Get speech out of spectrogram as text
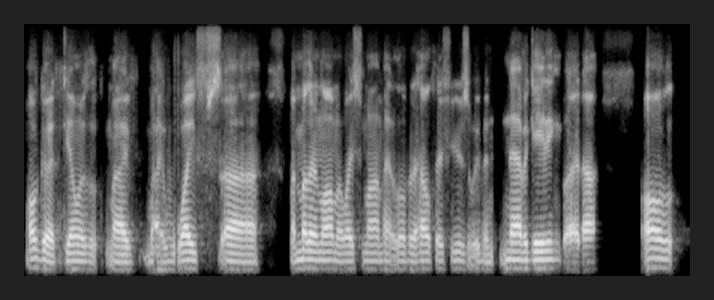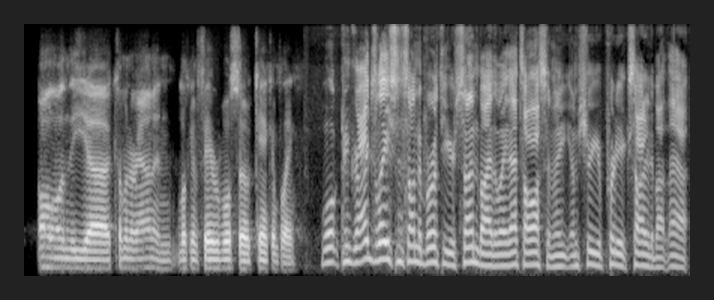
all good. Dealing with my my wife's uh, my mother-in-law, my wife's mom had a little bit of health issues that we've been navigating, but uh, all all on the coming around and looking favorable, so can't complain. Well, congratulations on the birth of your son, by the way. That's awesome. I'm sure you're pretty excited about that.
